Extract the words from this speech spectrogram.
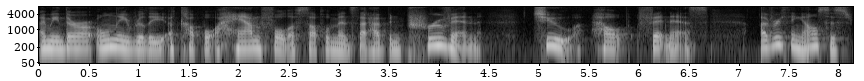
I mean, there are only really a couple, a handful of supplements that have been proven to help fitness. Everything else is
